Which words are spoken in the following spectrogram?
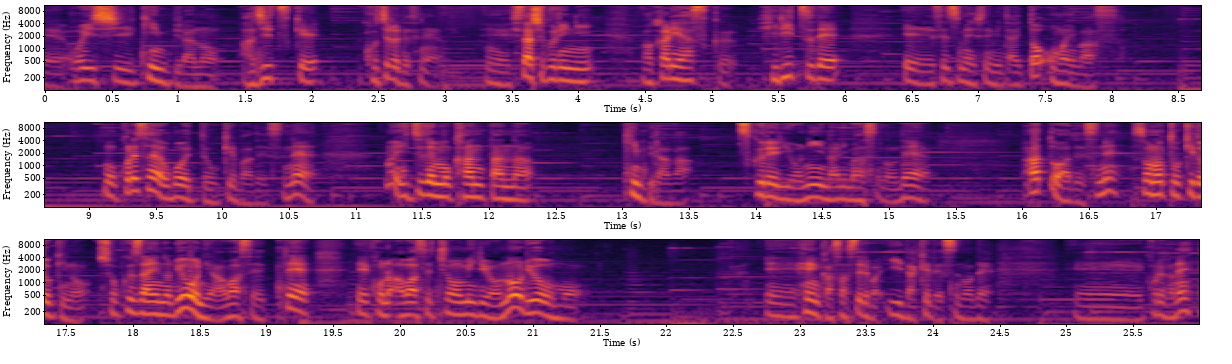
えー、美味しいきんぴらの味付けこちらですね、えー、久しぶりに分かりやすく比率で、えー、説明してみたいと思います。もうこれさえ覚えておけばですね、まあ、いつでも簡単なきんぴらが作れるようになりますのであとはですねその時々の食材の量に合わせて、えこの合わせ調味料の量も、え変化させればいいだけですので、えー、これがね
